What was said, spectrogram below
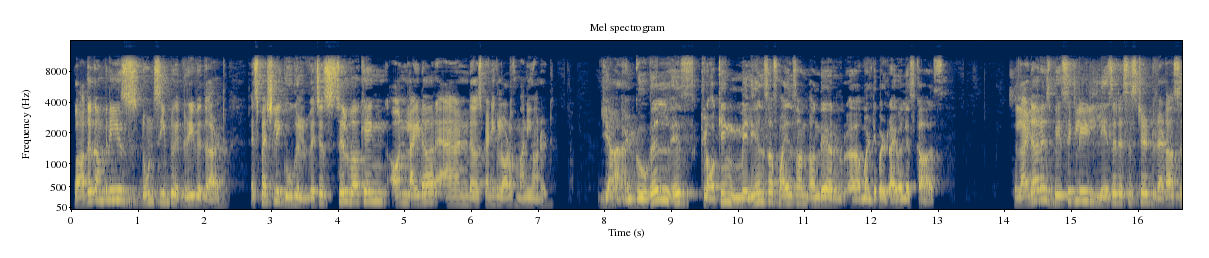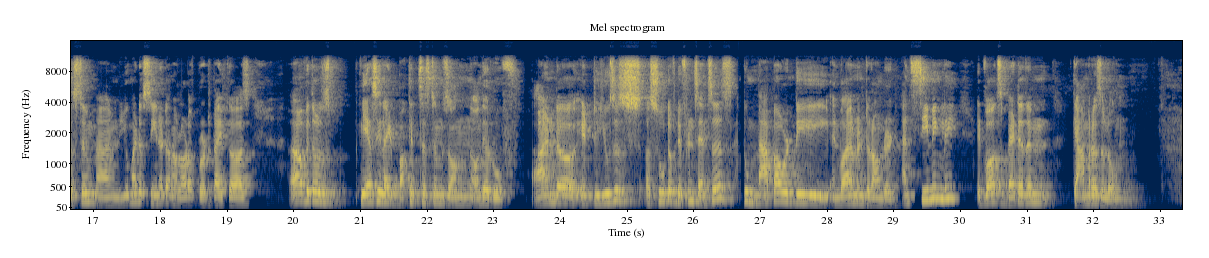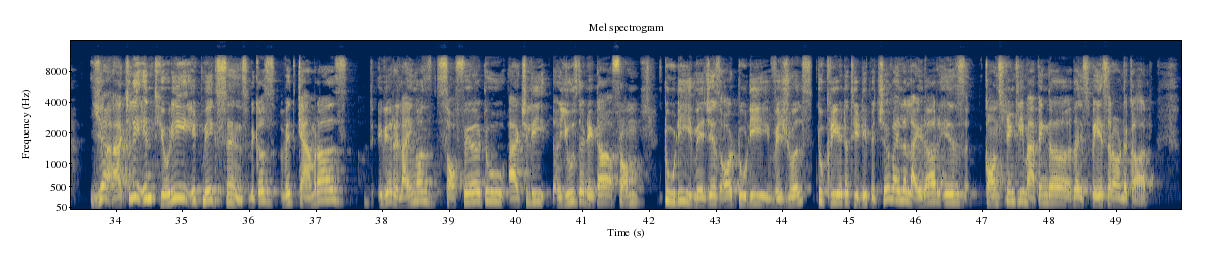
Other companies don't seem to agree with that, especially Google, which is still working on LiDAR and uh, spending a lot of money on it. Yeah, and Google is clocking millions of miles on, on their uh, multiple driverless cars. So LiDAR is basically laser assisted radar system and you might have seen it on a lot of prototype cars uh, with those KFC light bucket systems on, on their roof. And uh, it uses a suite of different sensors to map out the environment around it. And seemingly, it works better than cameras alone. Yeah, actually, in theory, it makes sense because with cameras, we are relying on software to actually use the data from 2D images or 2D visuals to create a 3D picture, while a LiDAR is constantly mapping the, the space around a car.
